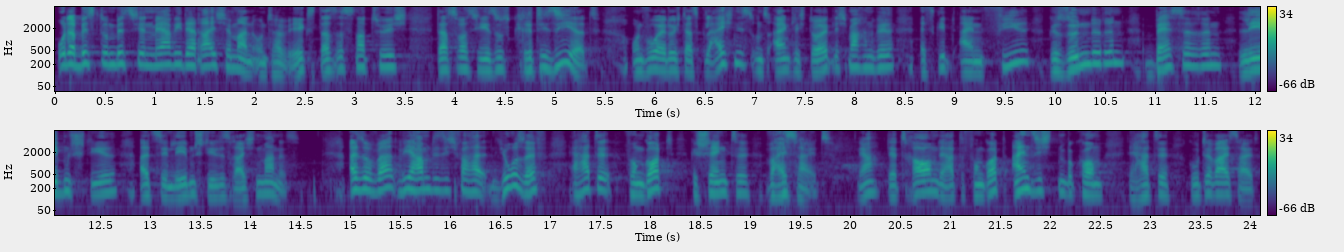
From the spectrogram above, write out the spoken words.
Oder bist du ein bisschen mehr wie der reiche Mann unterwegs? Das ist natürlich das, was Jesus kritisiert und wo er durch das Gleichnis uns eigentlich deutlich machen will, es gibt einen viel gesünderen, besseren Lebensstil als den Lebensstil des reichen Mannes. Also wie haben die sich verhalten? Josef, er hatte von Gott geschenkte Weisheit. Ja, der Traum, der hatte von Gott Einsichten bekommen, der hatte gute Weisheit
